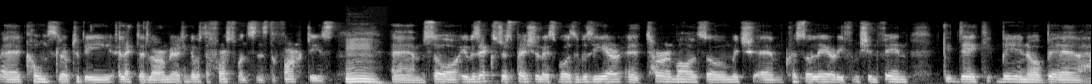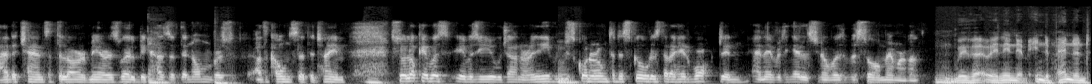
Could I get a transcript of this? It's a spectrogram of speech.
uh, councillor to be elected Lord Mayor. I think it was the first one since the 40s. Mm. Um, so it was extra special, I suppose. It was a year, a term also in which um, Chris O'Leary from Sinn Féin, they, you know, had a chance at the Lord Mayor as well because yeah. of the numbers of the council at the time. So look, it was it was a huge honour, and even mm. just going around to the schools that I had worked in and everything else, you know, was, was so memorable. Mm, we've been uh, independent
